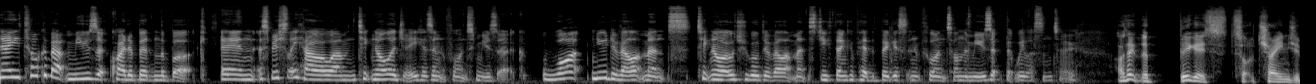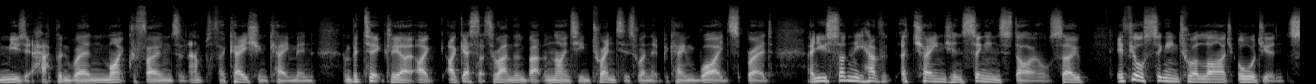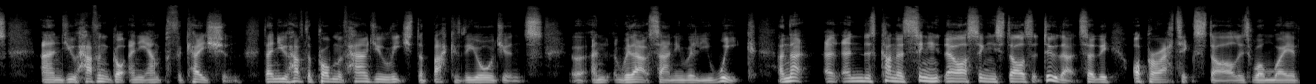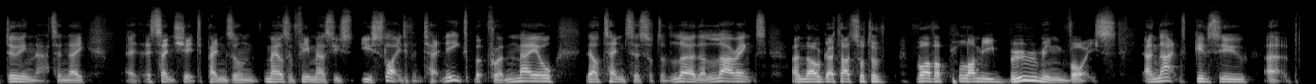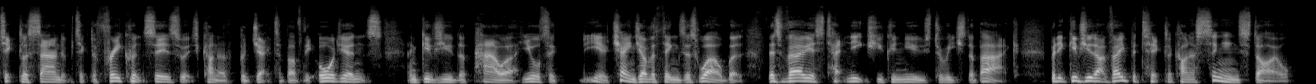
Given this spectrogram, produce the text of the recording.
Now, you talk about music quite a bit in the book, and especially how um, technology has influenced music. What new developments, technological developments, do you think have had the biggest influence on the music that we listen to? I think the biggest sort of change in music happened when microphones and amplification came in, and particularly, I, I, guess that's around about the 1920s when it became widespread. And you suddenly have a change in singing style. So, if you're singing to a large audience and you haven't got any amplification, then you have the problem of how do you reach the back of the audience uh, and without sounding really weak. And that and there's kind of singing. There are singing styles that do that. So the operatic style is one way of doing that, and they essentially it depends on males and females use, use slightly different techniques but for a male they'll tend to sort of lower the larynx and they'll get that sort of rather plummy booming voice. And that gives you a particular sound at particular frequencies which kind of project above the audience and gives you the power. You also you know change other things as well but there's various techniques you can use to reach the back. But it gives you that very particular kind of singing style.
